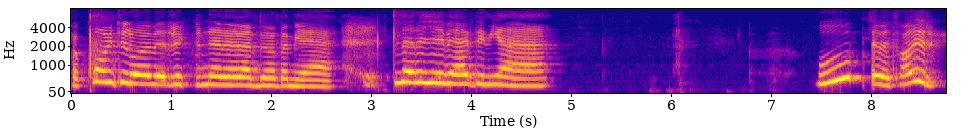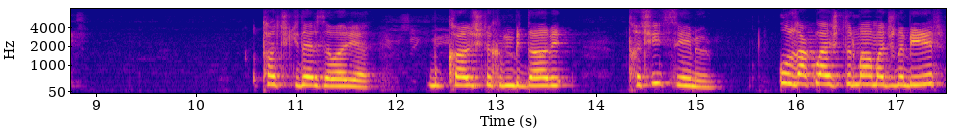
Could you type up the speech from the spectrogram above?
Ya Cointero'ya verecektin. Nereye verdin adam ya? Nereye verdin ya? Hop. Evet hayır. Taç giderse var ya. Bu karşı takım bir daha bir taçı hiç sevmiyorum. Uzaklaştırma amacına bir.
